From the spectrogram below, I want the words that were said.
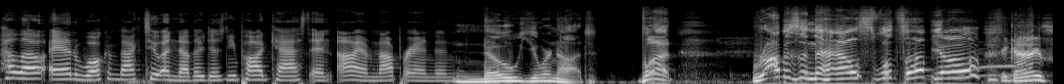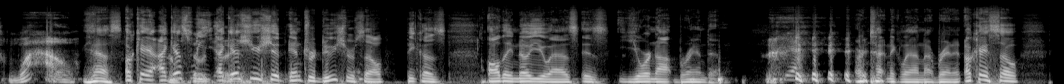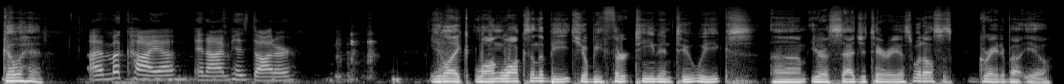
Hello and welcome back to another Disney podcast, and I am not Brandon. No, you are not. But Rob is in the house. What's up, y'all? Hey guys! Wow. Yes. Okay. I guess so we. I guess you should introduce yourself because all they know you as is you're not Brandon, Yeah, or technically I'm not Brandon. Okay, so go ahead. I'm Micaiah, and I'm his daughter. You like long walks on the beach. You'll be 13 in two weeks. Um, you're a Sagittarius. What else is great about you?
